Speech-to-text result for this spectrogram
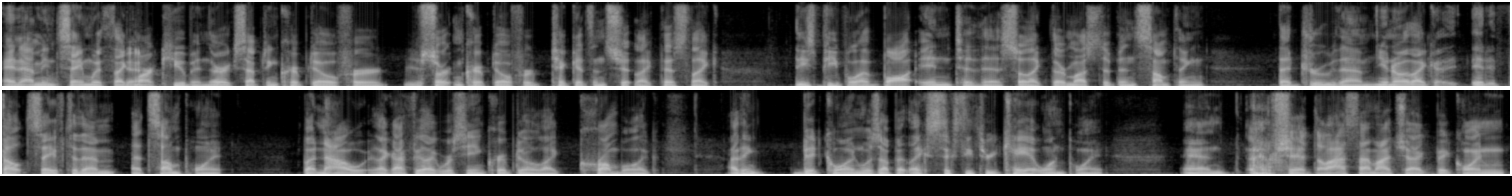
And I mean, same with like yeah. Mark Cuban. They're accepting crypto for certain crypto for tickets and shit like this. Like, these people have bought into this. So like there must have been something that drew them. You know, like it, felt safe to them at some point. But now like I feel like we're seeing crypto like crumble. Like I think Bitcoin was up at like 63k at one. And oh, shit, the last time I checked, Bitcoin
